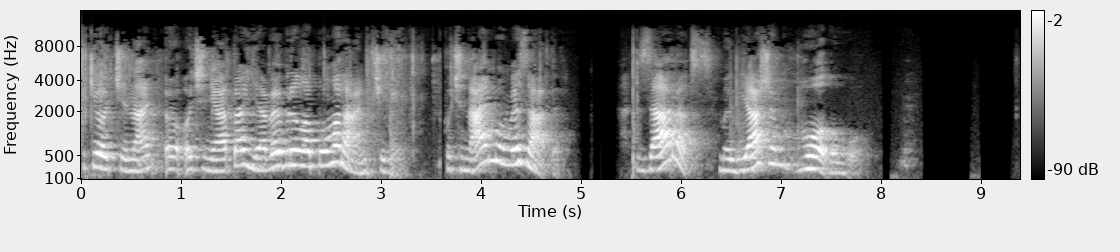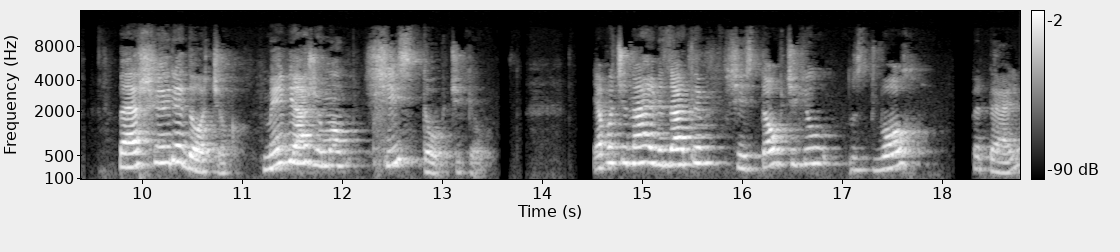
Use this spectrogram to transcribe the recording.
Такі е, оченята я вибрала помаранчеві. Починаємо в'язати. Зараз ми в'яжемо голову. Перший рядочок. Ми в'яжемо 6 стовпчиків. Я починаю в'язати 6 стовпчиків з двох петель.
